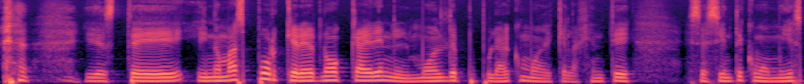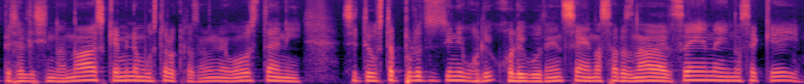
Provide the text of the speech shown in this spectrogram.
y, este, y nomás por querer no caer en el molde popular como de que la gente se siente como muy especial diciendo, no, es que a mí no me gusta lo que a mí me gustan y si te gusta puro cine hollywoodense, no sabes nada de escena y no sé qué,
